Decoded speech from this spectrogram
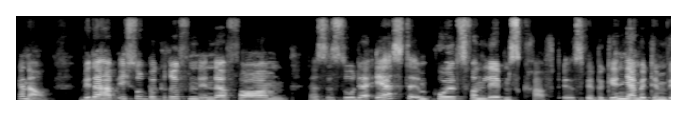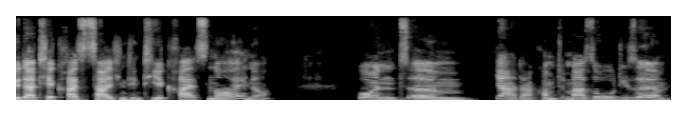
Genau. Widder habe ich so begriffen in der Form, dass es so der erste Impuls von Lebenskraft ist. Wir beginnen ja mit dem Widder-Tierkreiszeichen den Tierkreis neu, ne? Und ähm, ja, da kommt immer so diese,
